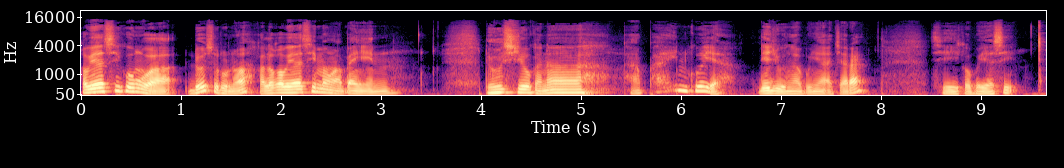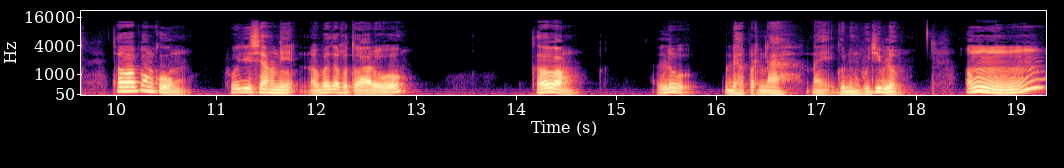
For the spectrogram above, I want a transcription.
Kobayashi kung wa do suruh no? Kalau Kobayashi mau ngapain? Dosio karena ngapain gue ya? Dia juga nggak punya acara. Si Kobayashi. Apa kung? Fuji siang nih, nobat aku aru. Kawang, lu udah pernah naik Gunung Fuji belum? Hmm,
